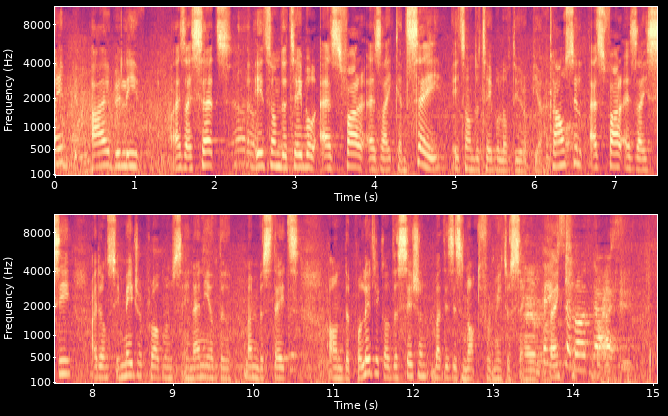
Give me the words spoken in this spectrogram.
I I believe as I said, it's on the table as far as I can say, it's on the table of the European Council. As far as I see, I don't see major problems in any of the member states on the political decision, but this is not for me to say. Thank you. Bye. Thank you.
